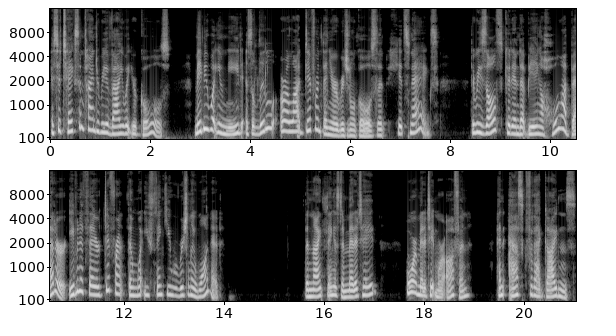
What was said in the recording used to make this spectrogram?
is to take some time to reevaluate your goals. Maybe what you need is a little or a lot different than your original goals that hit snags. The results could end up being a whole lot better, even if they are different than what you think you originally wanted. The ninth thing is to meditate or meditate more often and ask for that guidance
